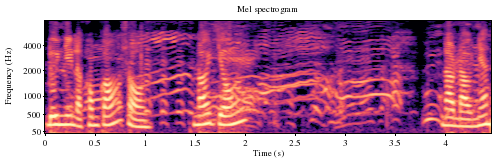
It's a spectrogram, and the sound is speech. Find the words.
Đương nhiên là không có rồi. Nói dối. Nào nào nhanh.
